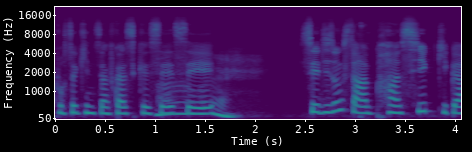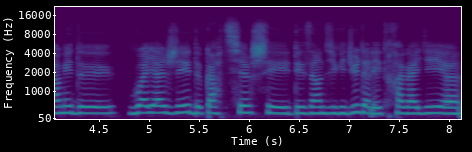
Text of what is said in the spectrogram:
Pour ceux qui ne savent pas ce que c'est, Ah, c'est ouais. c'est, disons que c'est un principe qui permet de voyager, de partir chez des individus, d'aller travailler euh,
